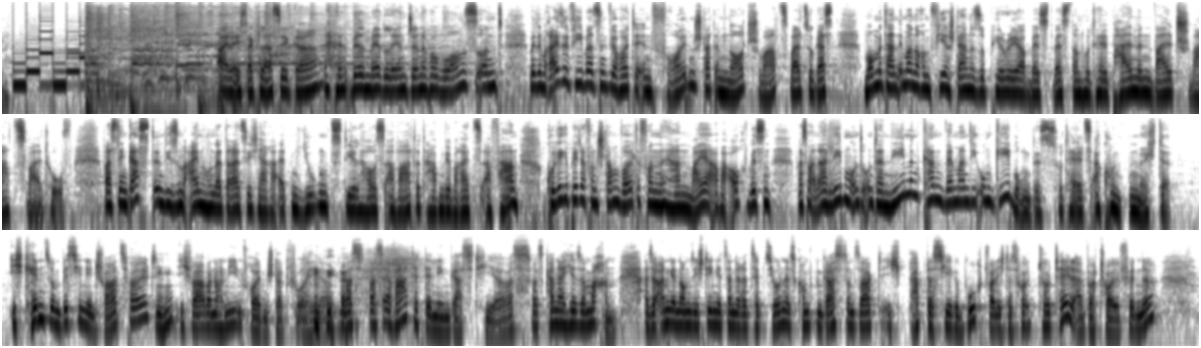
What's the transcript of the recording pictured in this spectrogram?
Ein echter Klassiker. Bill Medley und Jennifer Worms. Und mit dem Reisefieber sind wir heute in Freudenstadt im Nordschwarzwald zu Gast. Momentan immer noch im Vier-Sterne Superior Best Western Hotel Palmenwald Schwarzwaldhof. Was den Gast in diesem 130 Jahre alten Jugendstilhaus erwartet, haben wir bereits erfahren. Kollege Peter von Stamm wollte von Herrn Meyer aber auch wissen, was man erleben und unternehmen kann, wenn man die Umgebung des Hotels erkunden möchte. Ich kenne so ein bisschen den Schwarzwald. Mhm. Ich war aber noch nie in Freudenstadt vorher. ja. was, was erwartet denn den Gast hier? Was, was kann er hier so machen? Also angenommen, Sie stehen jetzt an der Rezeption, es kommt ein Gast und sagt, ich habe das hier gebucht, weil ich das Hotel einfach toll finde.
